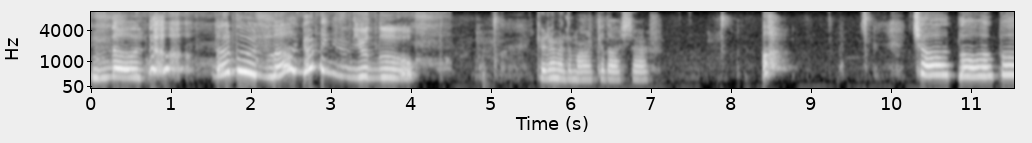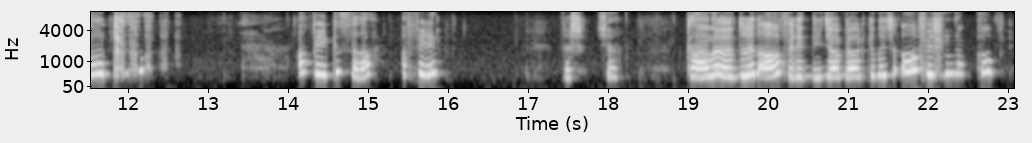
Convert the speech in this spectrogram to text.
Ne oldu? Nerede öldü lan? Görmek istiyordum. Göremedim arkadaşlar. Ah. Çatla patla. Aferin kız sana. Aferin. Dur şu. Kaan'ı öldüren aferin diyeceğim bir arkadaşa. Aferin. Aferin.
